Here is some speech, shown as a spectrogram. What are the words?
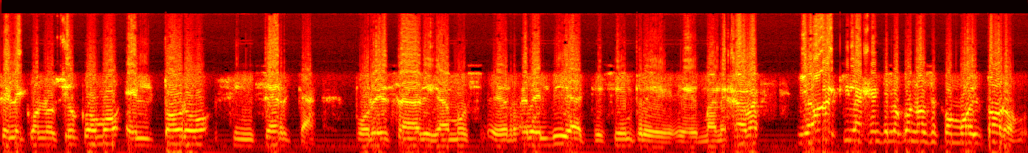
se le conoció como el toro sin cerca, por esa, digamos, rebeldía que siempre manejaba y ahora aquí la gente lo conoce como el toro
